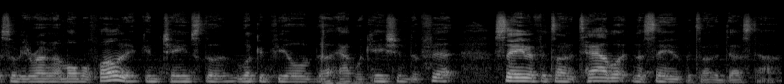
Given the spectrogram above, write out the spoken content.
so if you're running on a mobile phone, it can change the look and feel of the application to fit. Same if it's on a tablet, and the same if it's on a desktop.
